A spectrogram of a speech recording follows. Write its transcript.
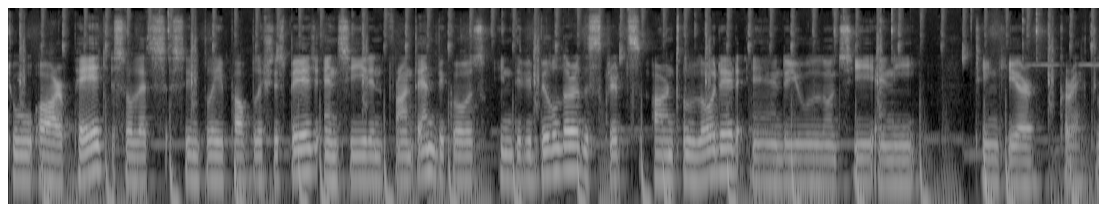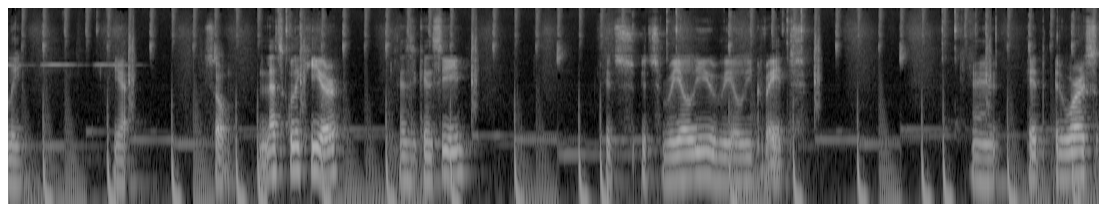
to our page so let's simply publish this page and see it in front end because in Divi builder the scripts aren't loaded and you will not see anything here correctly. Yeah. So let's click here. As you can see it's it's really really great. And it, it works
